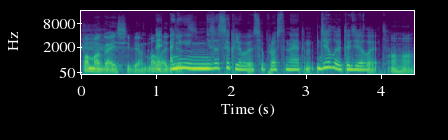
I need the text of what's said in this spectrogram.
Помогай себе, молодец. Они не зацикливаются просто на этом. Делает и делает. Ага.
